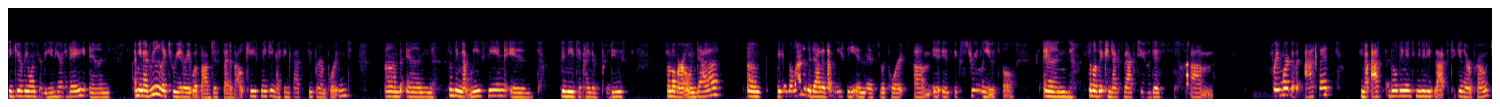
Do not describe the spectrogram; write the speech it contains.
Thank you everyone for being here today. And I mean, I'd really like to reiterate what Bob just said about case making. I think that's super important. Um, and something that we've seen is the need to kind of produce some of our own data. Um, because a lot of the data that we see in this report um, is, extremely useful. And some of it connects back to this um, framework of assets, you know, asset building in communities, that particular approach.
